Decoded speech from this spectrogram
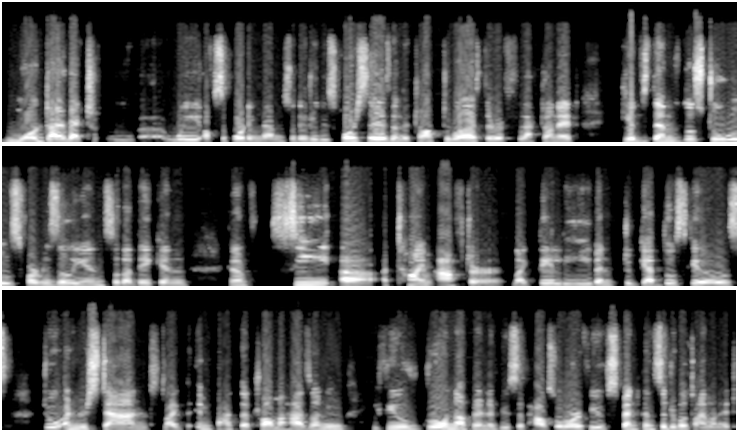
more direct uh, way of supporting them. So they do these courses and they talk to us, they reflect on it, gives them those tools for resilience so that they can kind of see uh, a time after like they leave and to get those skills to understand like the impact that trauma has on you if you've grown up in an abusive household or if you've spent considerable time on it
